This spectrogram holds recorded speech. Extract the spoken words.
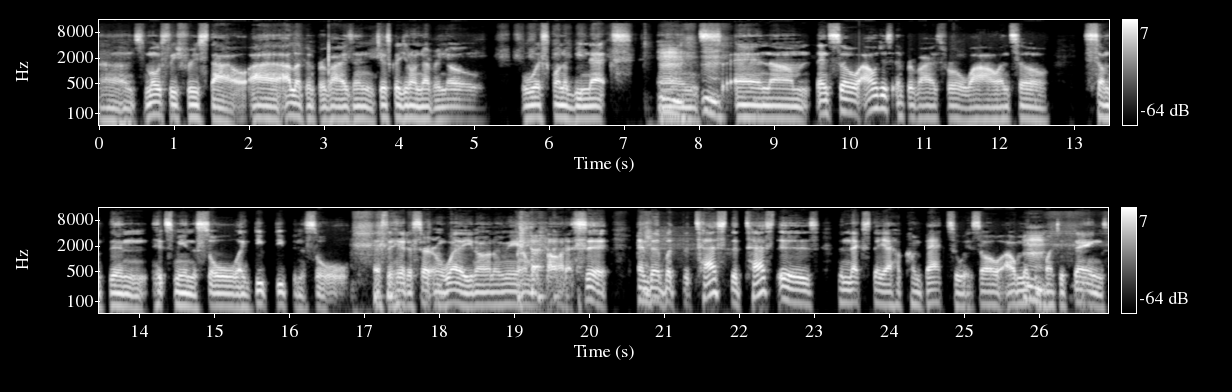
uh, it's mostly freestyle. I, I love improvising just because you don't never know what's going to be next. Mm, and mm. and um and so I'll just improvise for a while until something hits me in the soul, like deep, deep in the soul. Has to hit a certain way, you know what I mean? I'm like, oh, that's it. And then, but the test, the test is the next day I come back to it. So I'll make mm. a bunch of things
